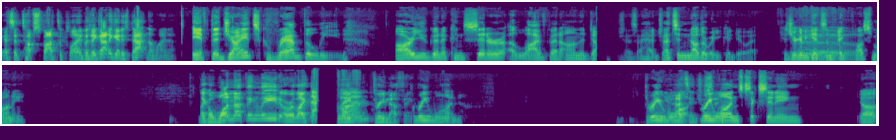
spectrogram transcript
that's a tough spot to play, but they got to get his bat in the lineup. If the Giants grab the lead, are you going to consider a live bet on the Dodgers as a hedge? That's another way you could do it because you're going to get some big plus money. Like a one nothing lead, or like lead three nothing, three one. Three yeah, one, three one, six inning. Yeah,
